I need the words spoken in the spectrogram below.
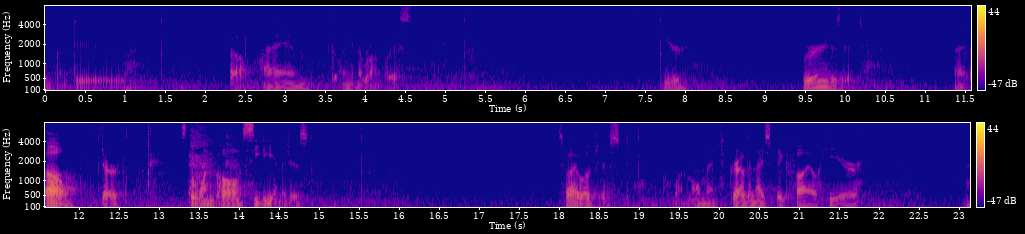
Ubuntu. Oh, I am going in the wrong place. Is it here? Where is it? I, oh, der. It's the one called CD images. So I will just, one moment, grab a nice big file here. Uh,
